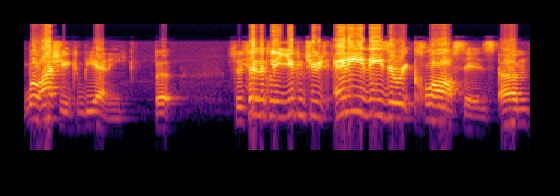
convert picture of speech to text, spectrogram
Well, actually, it can be any. But so technically, you can choose any of these classes. Um,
